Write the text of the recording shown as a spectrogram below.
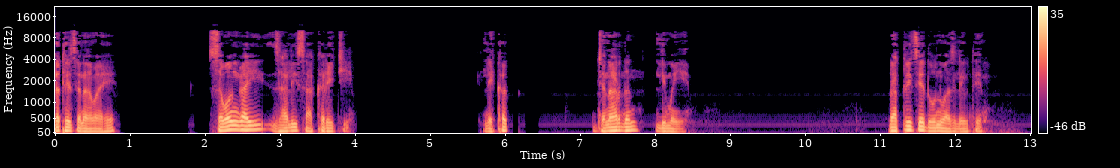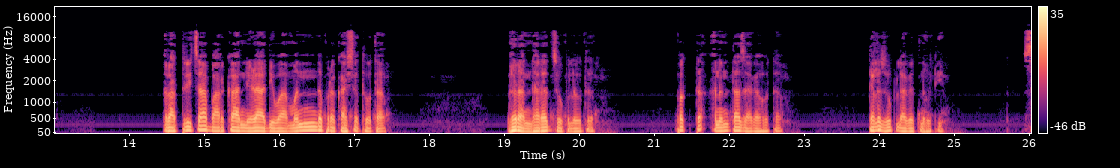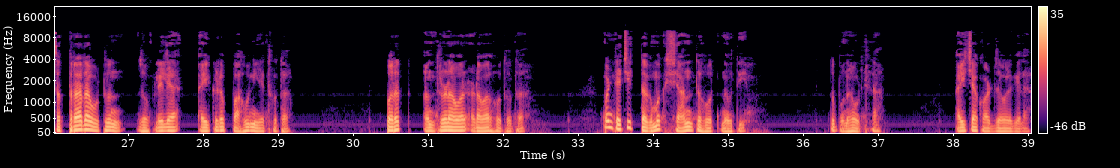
कथेचं नाव आहे सवंगाई झाली साखरेची. लेखक जनार्दन लिमये. रात्रीचे दोन वाजले होते. रात्रीचा बारका निळा दिवा मंद प्रकाशत होता. घर अंधारात झोपलं होतं. फक्त अनंता जागा होता. त्याला झोप लागत नव्हती. सतरादा उठून झोपलेल्या आईकडं पाहून येत होता. परत अंथरुणावर अडवा होत होता. पण त्याची तगमग शांत होत नव्हती. तो पुन्हा उठला. आईच्या कॉटजवळ गेला.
